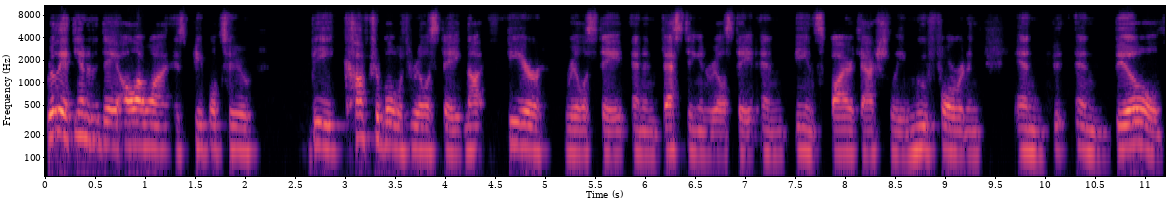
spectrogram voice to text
Really, at the end of the day, all I want is people to be comfortable with real estate, not fear real estate and investing in real estate, and be inspired to actually move forward and and and build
